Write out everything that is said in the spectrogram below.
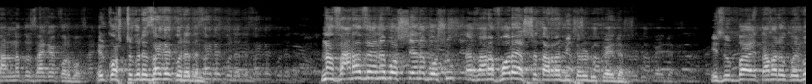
জান্নাতে জায়গা করব। এর কষ্ট করে জায়গা করে দেন। না, যারা যে এনে বসছে, এনে বসুক, আর যারা পরে আসছে, তারা ভিতরে ঢুকাই দেন। ইসুফ ভাই তারপরে কইব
